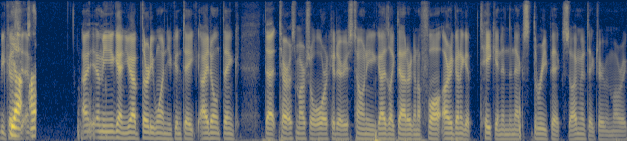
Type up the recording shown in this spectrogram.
because yeah, I, I I mean again you have 31 you can take I don't think that Terrace Marshall or Kadarius Toney guys like that are gonna fall are gonna get taken in the next three picks so I'm gonna take Tre'Von Moehrig.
